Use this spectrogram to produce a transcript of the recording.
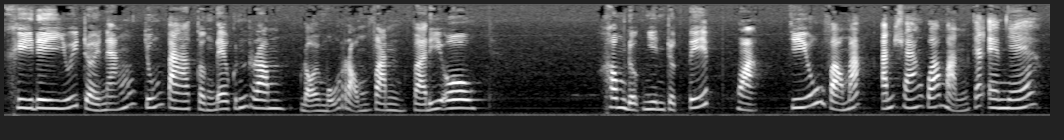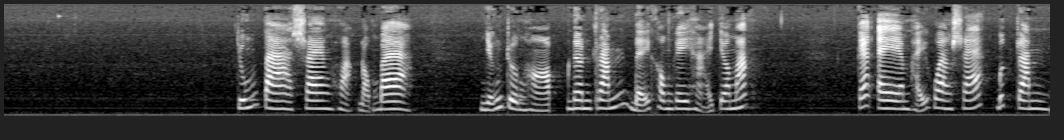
Khi đi dưới trời nắng, chúng ta cần đeo kính râm, đội mũ rộng vành và đi ô. Không được nhìn trực tiếp hoặc chiếu vào mắt ánh sáng quá mạnh các em nhé. Chúng ta sang hoạt động 3 Những trường hợp nên tránh để không gây hại cho mắt. Các em hãy quan sát bức tranh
